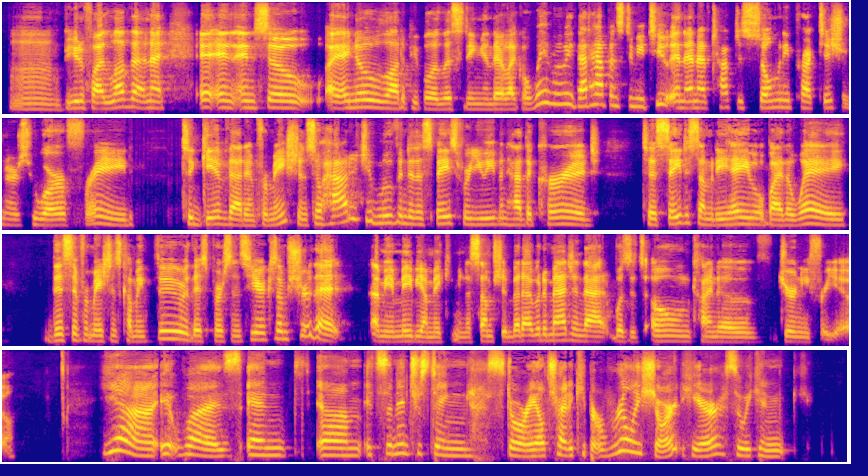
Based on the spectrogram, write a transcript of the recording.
Mm, beautiful. I love that. And I and and so I know a lot of people are listening and they're like, oh wait, wait, wait, that happens to me too. And and I've talked to so many practitioners who are afraid to give that information. So how did you move into the space where you even had the courage to say to somebody, hey, well, by the way, this information is coming through or this person's here? Because I'm sure that I mean, maybe I'm making an assumption, but I would imagine that was its own kind of journey for you. Yeah, it was. And um, it's an interesting story. I'll try to keep it really short here so we can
